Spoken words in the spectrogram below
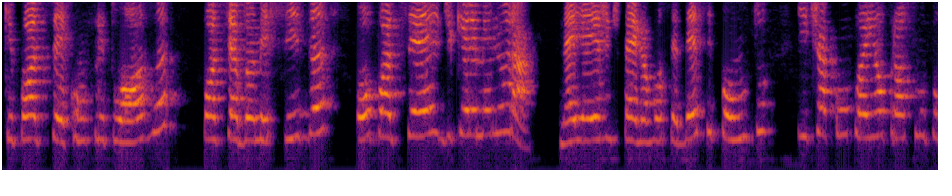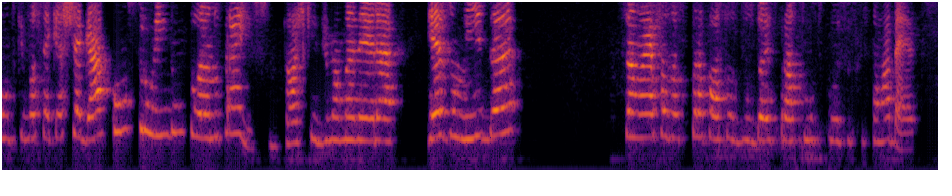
que pode ser conflituosa pode ser adormecida ou pode ser de querer melhorar, né? E aí a gente pega você desse ponto e te acompanha ao próximo ponto que você quer chegar, construindo um plano para isso. Então, acho que de uma maneira resumida, são essas as propostas dos dois próximos cursos que estão abertos.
